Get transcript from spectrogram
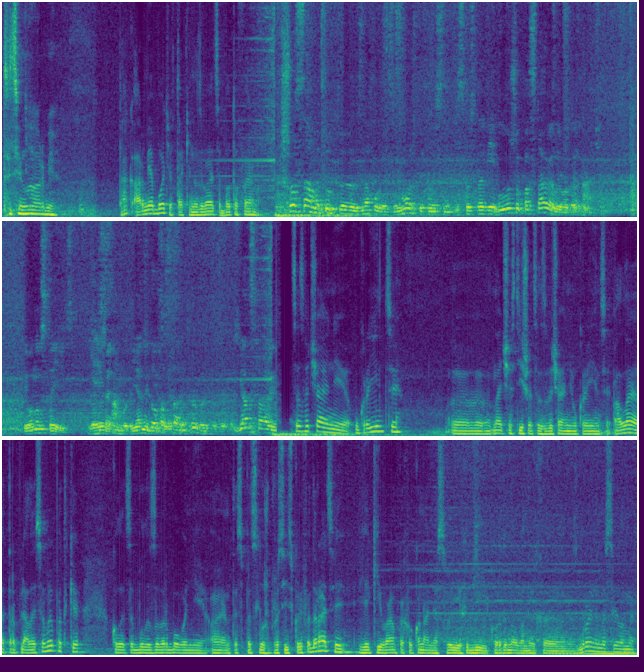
Це ціла армія. Так, армія ботів так і називається ботоферма. Що саме тут е, знаходиться? Ви можете пояснити? Скослові. Було, що поставили от це, і воно стоїть. Я її Все. сам буду. Я не Хто поставив? Я ставив. Це звичайні українці, е, найчастіше це звичайні українці, але траплялися випадки, коли це були завербовані агенти спецслужб Російської Федерації, які в рамках виконання своїх дій, координованих е, Збройними силами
